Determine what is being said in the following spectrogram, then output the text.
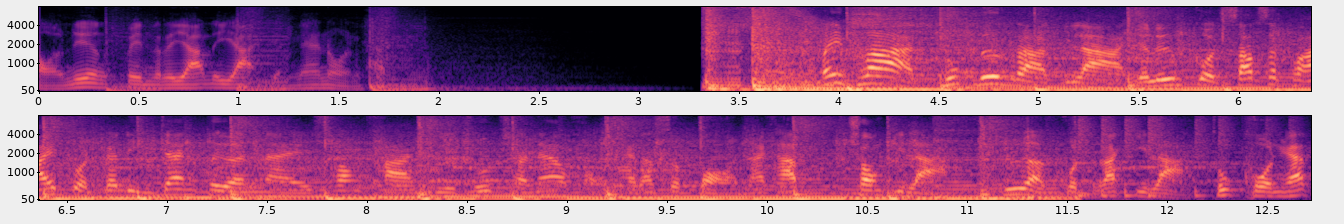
ต่อเนื่องเป็นระยะระยะอย่างแน่นอนครับ ไม่พลาดทุกเรื่องราวกีฬา อย่าลืมกด Subscribe กดกระดิ่งแจ้งเตือนในช่องทาง YouTube Channel ของไทยรัฐสปอร์ตนะครับช่องกีฬาเพื่อคนรักกีฬาทุกคนครับ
